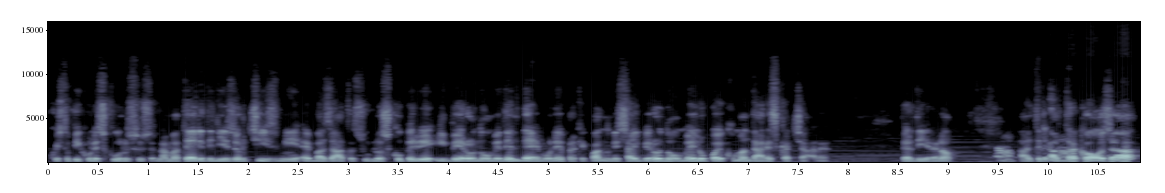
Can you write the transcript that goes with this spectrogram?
questo piccolo excursus, la materia degli esorcismi è basata sullo scoprire il vero nome del demone, perché quando ne sai il vero nome lo puoi comandare e scacciare, per dire no. Ah, Altri, esatto. Altra cosa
